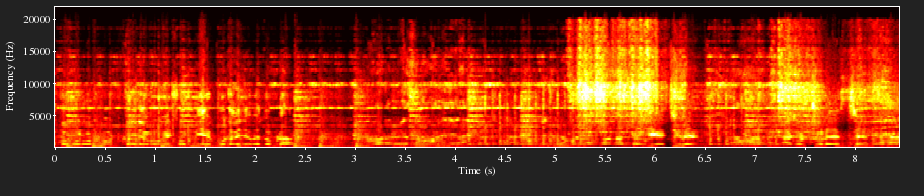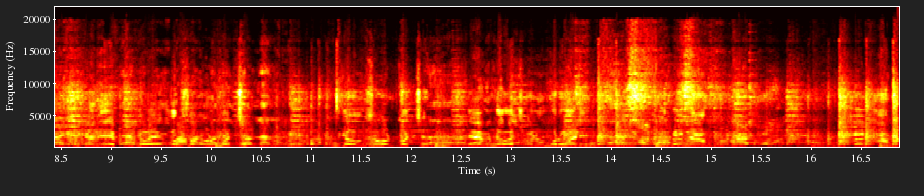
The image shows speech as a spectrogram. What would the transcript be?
এত বড় কর্তন এবং এসব নিয়ে কোথায় যাবে তোমরা? গিয়েছিলেন? এখন চলে এসছেন। এখানে পুজোয় অংশগ্রহণ করছেন। পুজো অংশগ্রহণ করছেন। ডায়মন্ডাবাদ ছ নম্বর ওয়ার্ডে। আপনার নাম? আপনার নাম?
